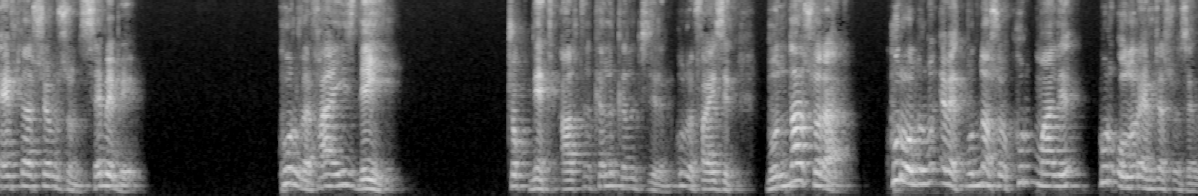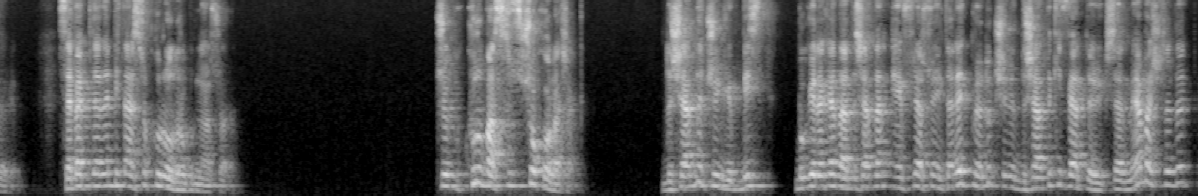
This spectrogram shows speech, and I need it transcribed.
enflasyonumuzun sebebi kur ve faiz değil. Çok net altını kalın kalın çizelim. Kur ve faiz değil. Bundan sonra kur olur mu? Evet bundan sonra kur mali kur olur enflasyon sebebi. Sebeplerden bir tanesi kur olur bundan sonra. Çünkü kur baskısı çok olacak. Dışarıda çünkü biz bugüne kadar dışarıdan enflasyon ithal etmiyorduk. Şimdi dışarıdaki fiyatlar yükselmeye başladı.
